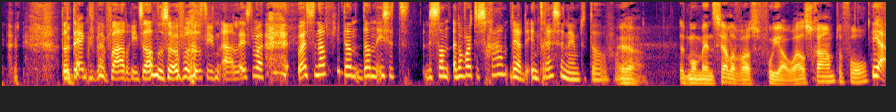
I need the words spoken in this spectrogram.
dat denkt mijn vader iets anders over als hij het naleest. Maar, maar snap je, dan, dan is het... Dus dan, en dan wordt de schaamte... Ja, de interesse neemt het over. Ja het moment zelf was voor jou wel schaamtevol. Ja.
